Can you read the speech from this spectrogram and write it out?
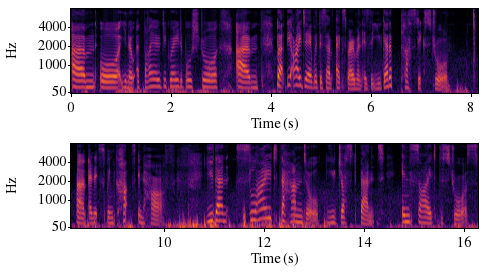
um, or you know, a biodegradable straw. Um, but the idea with this experiment is that you get a plastic straw. Um, and it's been cut in half. You then slide the handle you just bent inside the straws,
